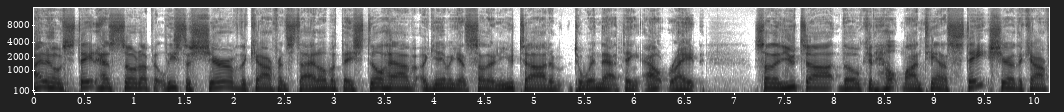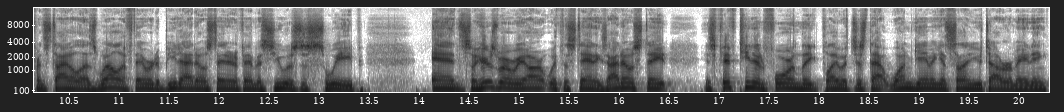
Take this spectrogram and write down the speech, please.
Idaho State has sewed up at least a share of the conference title, but they still have a game against Southern Utah to, to win that thing outright. Southern Utah, though, could help Montana State share the conference title as well if they were to beat Idaho State and if MSU was to sweep. And so here's where we are with the standings. Idaho State is 15 and 4 in league play with just that one game against Southern Utah remaining.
